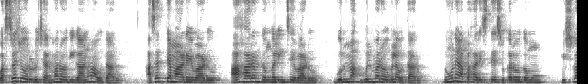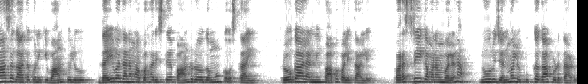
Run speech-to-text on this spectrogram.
వస్త్రచోరుడు చర్మరోగిగాను అవుతారు. అసత్యమాడేవాడు ఆహారం దొంగలించేవాడు గుల్మ గుల్మరోగులవుతారు. నూనె అపహరిస్తే సుఖరోగము విశ్వాసఘాతకునికి వాంతులు దైవధనం అపహరిస్తే పాండురోగము వస్తాయి. రోగాలన్నీ పాప ఫలితాలే. పరస్త్రీ గమనం వలన నూరు జన్మలు కుక్కగా పుడతాడు.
